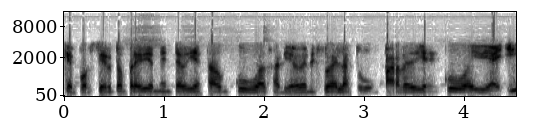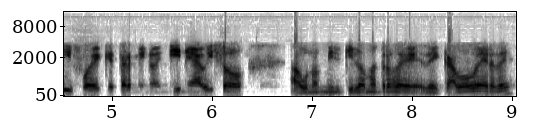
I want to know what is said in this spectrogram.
que por cierto previamente había estado en Cuba, salió de Venezuela, estuvo un par de días en Cuba y de allí fue que terminó en Guinea-Bissau, a unos mil kilómetros de Cabo Verde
